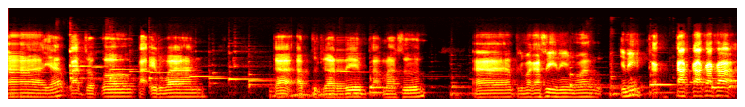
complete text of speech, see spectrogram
eh, ya Kak Joko, Kak Irwan, Kak Abdul Karim, Kak Masun. Eh, terima kasih ini memang ini kakak-kakak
